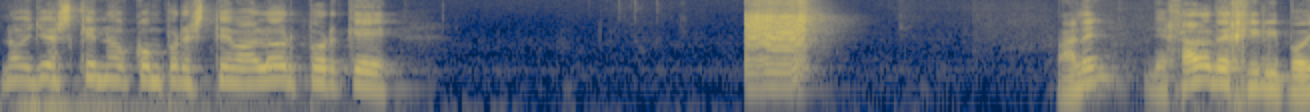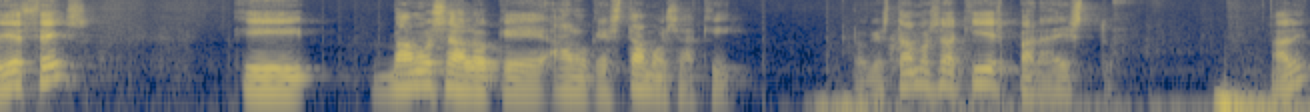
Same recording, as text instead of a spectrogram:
No, yo es que no compro este valor porque... ¿Vale? Dejaros de gilipolleces y vamos a lo que, a lo que estamos aquí. Lo que estamos aquí es para esto. ¿Vale?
